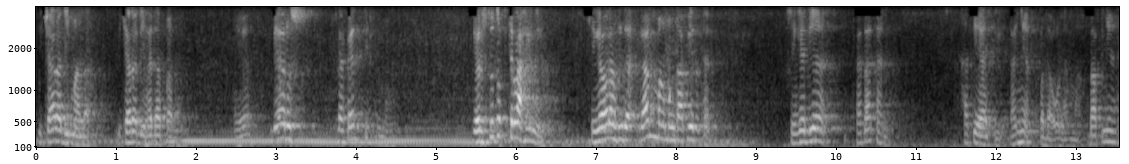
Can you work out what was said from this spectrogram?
bicara di malam, bicara di hadapan, ya, dia harus preventif. Dia harus tutup celah ini sehingga orang tidak gampang mengkafirkan. Sehingga dia katakan hati-hati, tanya kepada ulama. Babnya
